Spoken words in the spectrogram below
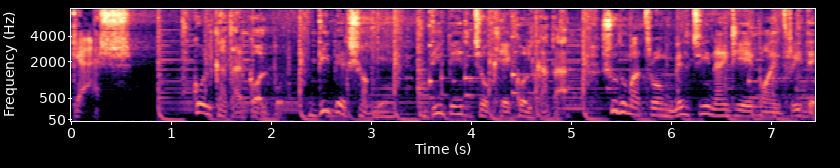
ক্যাশ কলকাতার গল্প, দ্বীপের সঙ্গে, দ্বীপের চোখে কলকাতা। শুধুমাত্র মির্চি নাইনটি এইট পয়েন্ট থ্রিতে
